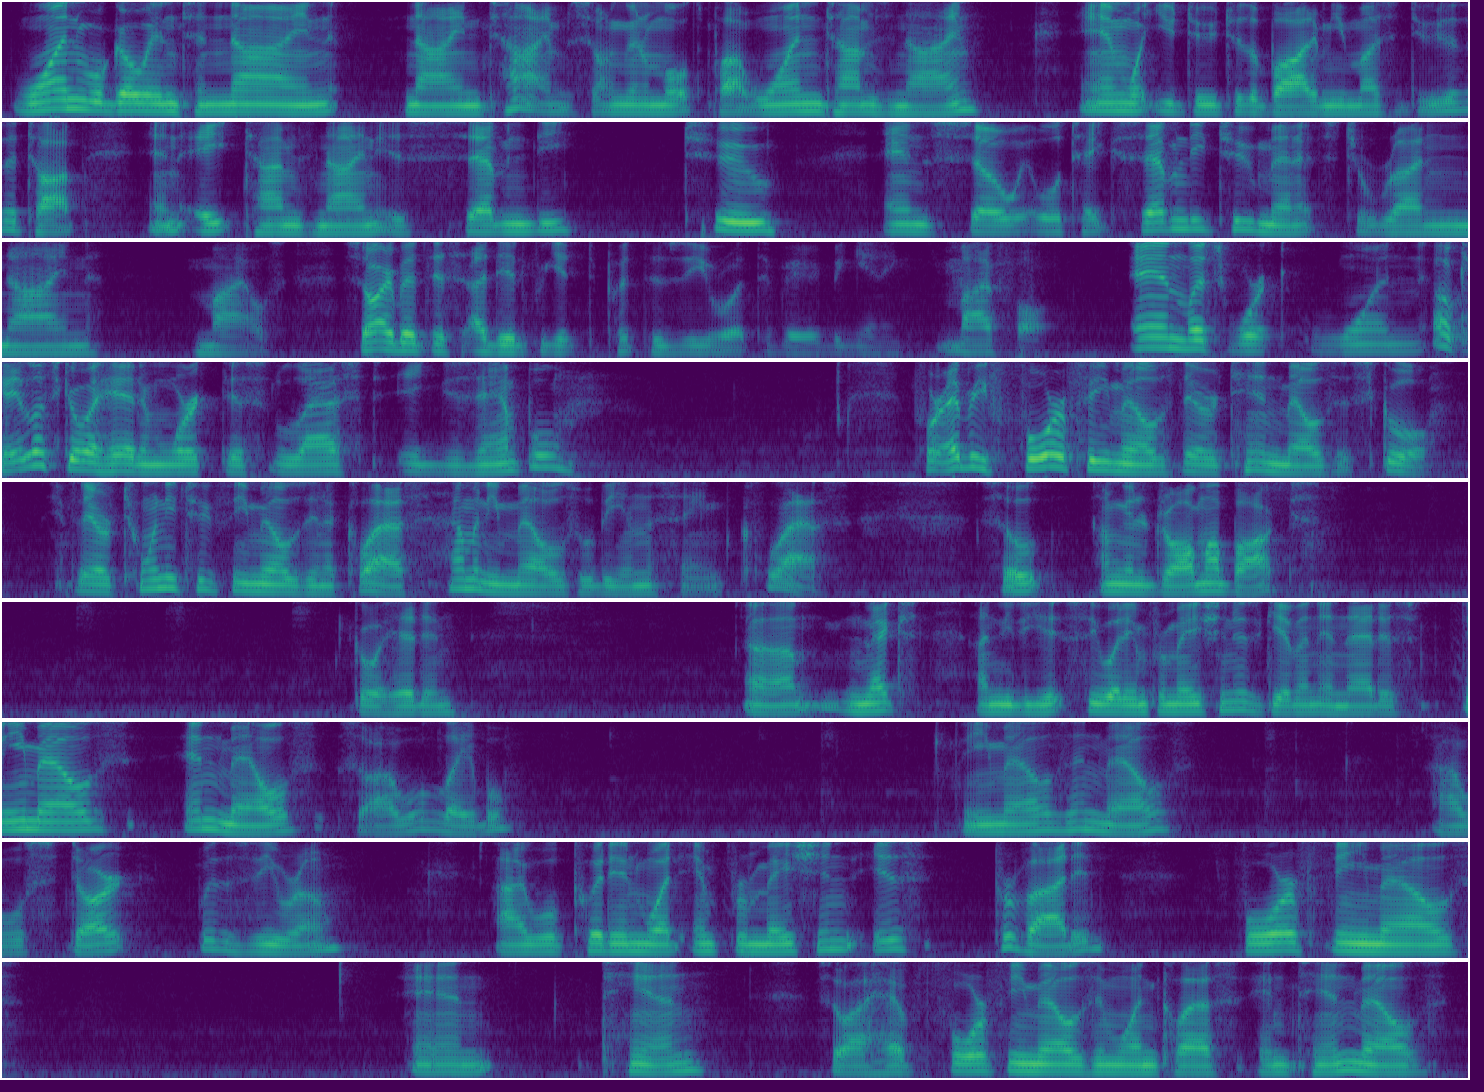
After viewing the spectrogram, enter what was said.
1 will go into 9 9 times. So I'm going to multiply 1 times 9. And what you do to the bottom, you must do to the top. And 8 times 9 is 72. And so it will take 72 minutes to run 9 miles. Sorry about this. I did forget to put the 0 at the very beginning. My fault. And let's work one. Okay, let's go ahead and work this last example. For every four females, there are 10 males at school. If there are 22 females in a class, how many males will be in the same class? So I'm going to draw my box. Go ahead and um, next I need to get, see what information is given and that is females and males. So I will label females and males. I will start with zero. I will put in what information is provided, four females and 10. So I have four females in one class and 10 males.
